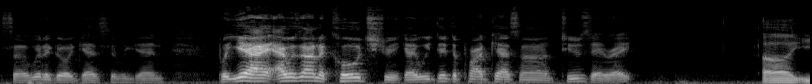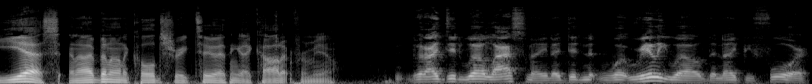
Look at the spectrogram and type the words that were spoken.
so I'm gonna go against him again. But yeah, I, I was on a cold streak. I, we did the podcast on Tuesday, right? Uh, yes, and I've been on a cold streak too. I think I caught it from you. but I did well last night. I did well, really well the night before,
